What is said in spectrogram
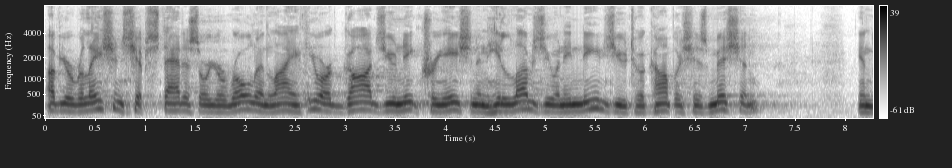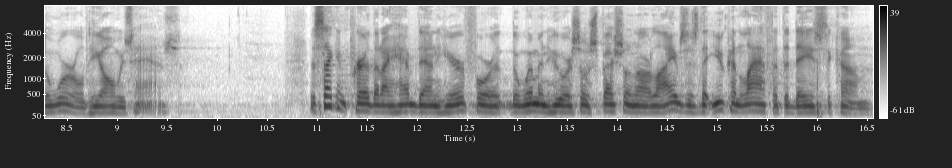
of your relationship status or your role in life. You are God's unique creation, and He loves you and He needs you to accomplish His mission in the world. He always has. The second prayer that I have down here for the women who are so special in our lives is that you can laugh at the days to come.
